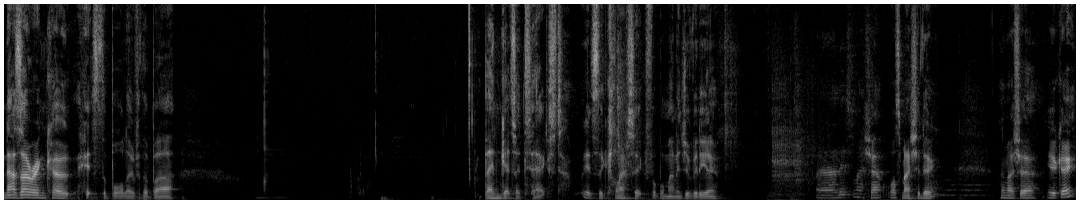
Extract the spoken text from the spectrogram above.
Nazarenko hits the ball over the bar. Ben gets a text. It's the classic Football Manager video. And it's Masha. What's Masha doing? Hi, Masha. You okay?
